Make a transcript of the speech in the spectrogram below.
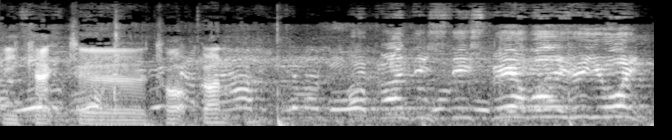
Free kick to Top Gun. Oh, Brandon, stay square, Wally, who you on?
